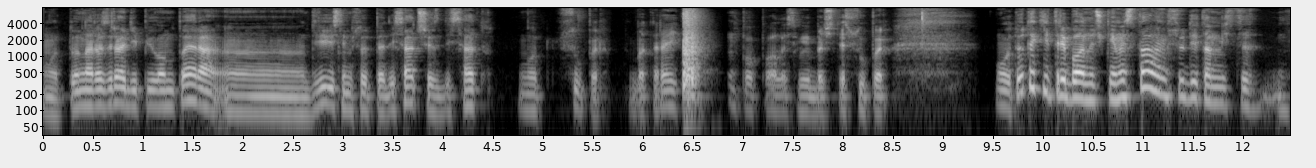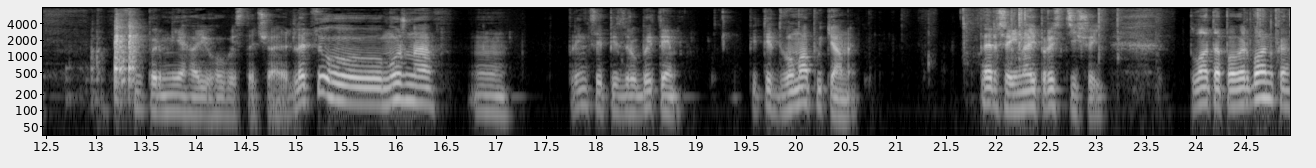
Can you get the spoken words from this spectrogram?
От, то на розряді пів ампера е, 2850 60 от, супер. Батарейки попались, вибачте, супер. От, отакі три баночки ми ставимо сюди, там місце супер мега його вистачає. Для цього можна, в принципі, зробити піти двома путями. Перший найпростіший. Плата павербанка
